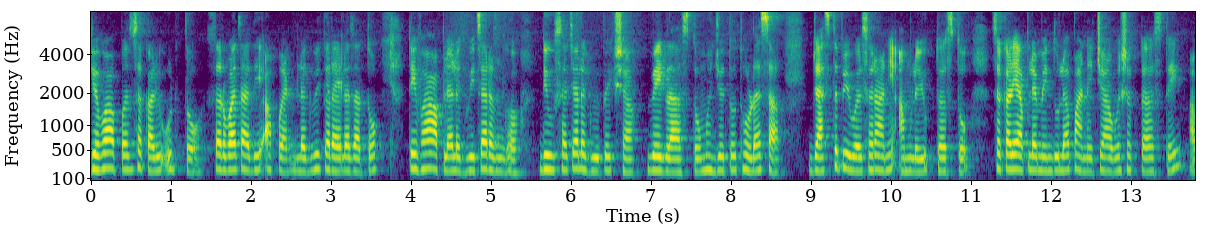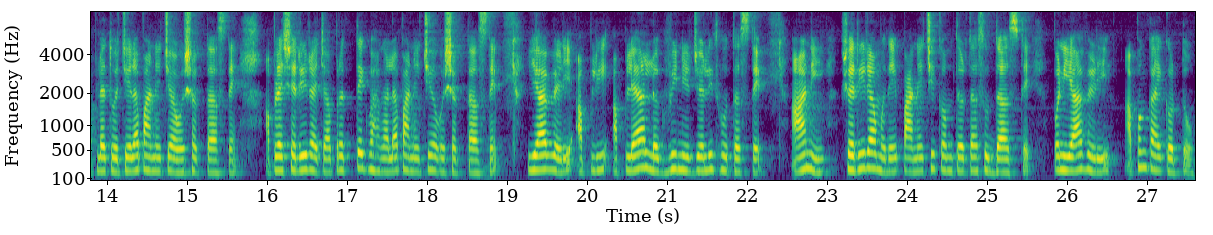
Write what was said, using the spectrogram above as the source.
जेव्हा आपण सकाळी उठतो सर्वात आधी आपण लघवी करायला जातो तेव्हा आपल्या लघवीचा रंग दिवसाच्या लघवीपेक्षा वेगळा असतो. म्हणजे तो थोडासा जास्त पिवळसर आणि आम्लयुक्त असतो. सकाळी आपल्या मेंदूला पाण्याची आवश्यकता असते आपल्या त्वचेला पाण्याची आवश्यकता असते आपल्या शरीराच्या प्रत्येक भागाला पाण्याची आवश्यकता असते. यावेळी आपली आपल्या लघवी निर्जलित होत असते आणि शरीरामध्ये पाण्याची कमतरतासुद्धा असते. पण यावेळी आपण काय करतो?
